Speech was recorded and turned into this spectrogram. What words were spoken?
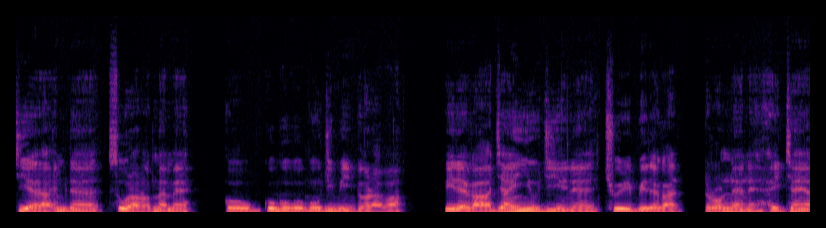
ကြည့်ရတာအင်မတန်စိုးတာတော့အမှန်ပဲဟိုကိုကိုကိုငုံကြည့်မိရင်ပြောတာပါပြီးတဲ့အခါဂျိုင်းယူကြည့်ရင်လည်းချွေးပြီးတဲ့အခါတော်တော်နန်းတယ်အဲ့ဂျိုင်းက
